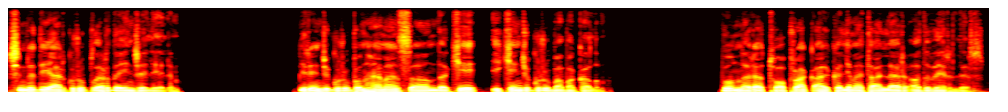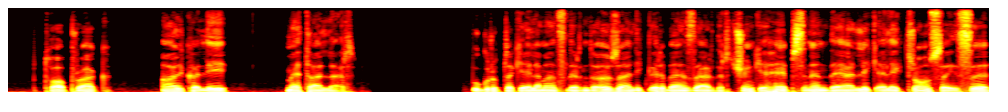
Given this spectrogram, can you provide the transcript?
Şimdi diğer grupları da inceleyelim. Birinci grubun hemen sağındaki ikinci gruba bakalım. Bunlara toprak alkali metaller adı verilir. Toprak, alkali, metaller. Bu gruptaki elementlerin de özellikleri benzerdir. Çünkü hepsinin değerlik elektron sayısı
